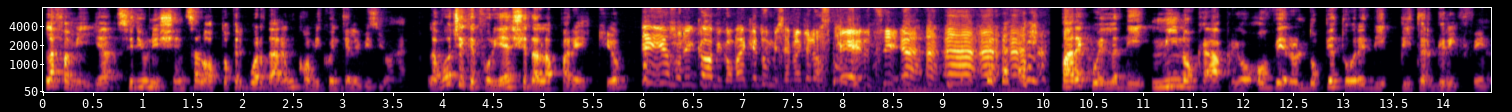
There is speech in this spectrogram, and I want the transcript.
La famiglia si riunisce in salotto per guardare un comico in televisione. La voce che fuoriesce dall'apparecchio Io sono il comico, ma anche tu mi sembra che non scherzi. pare quella di Mino Caprio, ovvero il doppiatore di Peter Griffin,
